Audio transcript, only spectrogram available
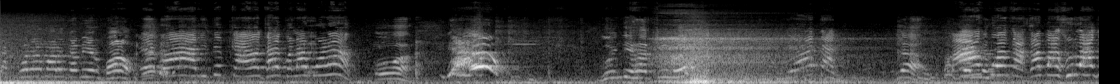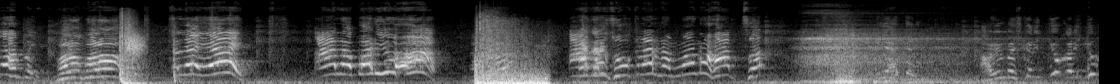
ધક્કો ના મારો તમે યાર ભરો એ ભા આ રીતે જ કાયો થાય ભલા મોણા ઓવા ગુંજી હાચું નો આ કોઈ કાકા પાછું લાગે હે ભાઈ ભરો ભરો અલે એ આ રબડિયું હા આ તો છોકરા રમવાનો હાથ છે આવી મશ્કરી ક્યો કરી ગયો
